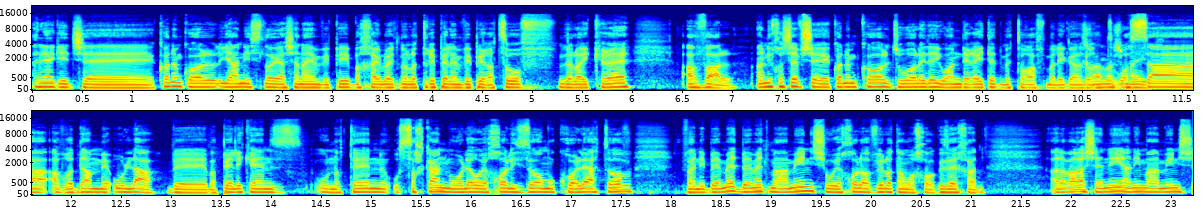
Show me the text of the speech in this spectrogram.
אני אגיד שקודם כל, יאניס לא יהיה השנה MVP, בחיים לא ייתנו לו triple MVP רצוף, זה לא יקרה. אבל, אני חושב שקודם כל, ג'רו הולידי הוא underrated מטורף בליגה הזאת. חד הוא משמעית. עשה עבודה מעולה בפליקנס, הוא נותן, הוא שחקן מעולה, הוא יכול ליזום, הוא קולע טוב, ואני באמת באמת מאמין שהוא יכול להוביל אותם רחוק, זה אחד. הדבר השני, אני מאמין ש...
